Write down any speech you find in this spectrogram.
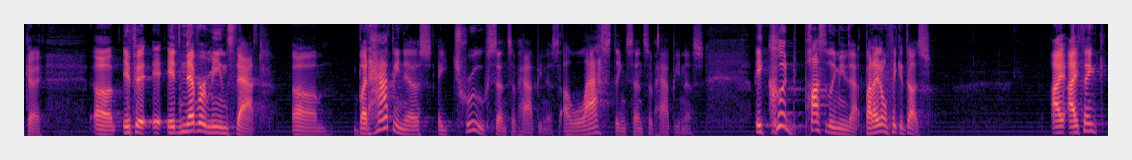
Okay? Uh, if it, it, it, never means that. Um, but happiness, a true sense of happiness, a lasting sense of happiness, it could possibly mean that, but I don't think it does. I, I think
